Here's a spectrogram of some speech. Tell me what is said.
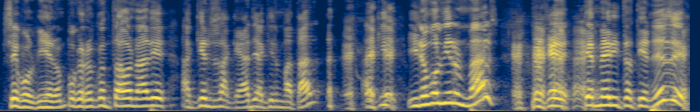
Se volvieron porque no encontraban a nadie a quien saquear y a quien matar. Y no volvieron más. ¿Pero qué, qué mérito tiene ese?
